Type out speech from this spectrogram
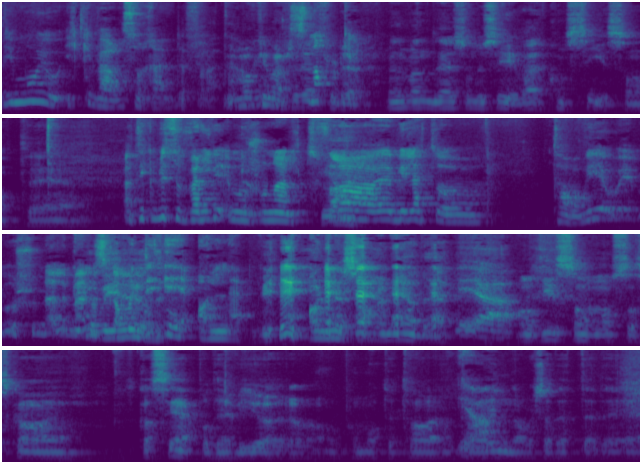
vi må jo ikke være så redde for dette. Vi må ikke være så redde for det. Men, men det er som du sier, vær konsis, sånn at det er At det ikke blir så veldig emosjonelt, for Nei. da er vi lett å ta. Vi er jo emosjonelle mennesker, er men det er alle. Vi alle sammen er det. Ja. Og de som også skal, skal se på det vi gjør, og, og på en måte ta, ta Ja. inn over seg dette det er,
